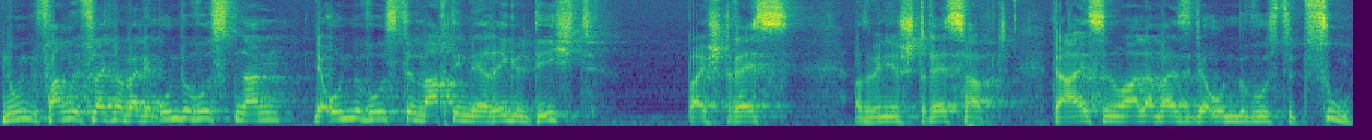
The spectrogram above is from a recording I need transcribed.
Nun fangen wir vielleicht mal bei dem Unbewussten an. Der Unbewusste macht in der Regel dicht bei Stress. Also wenn ihr Stress habt, da ist normalerweise der Unbewusste zu.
